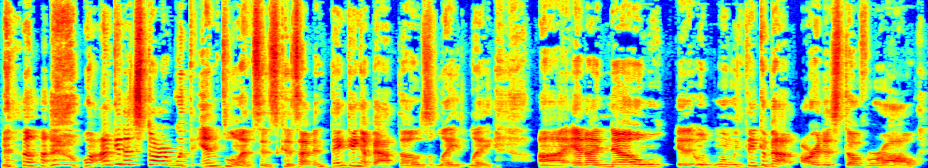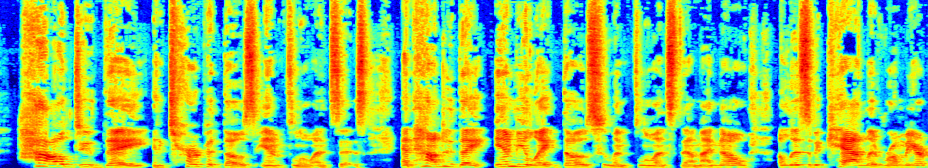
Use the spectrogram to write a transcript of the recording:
well, I'm going to start with influences because I've been thinking about those lately. Uh, and I know it, when we think about artists overall, how do they interpret those influences and how do they emulate those who influence them? I know Elizabeth Catlett, Romare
